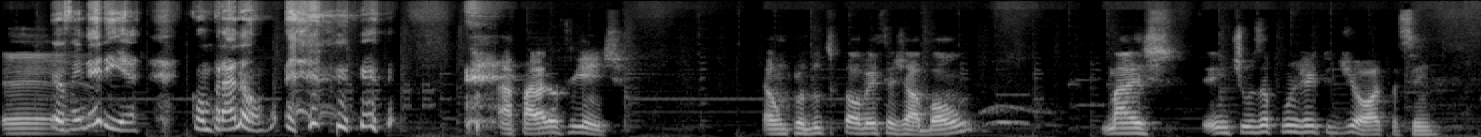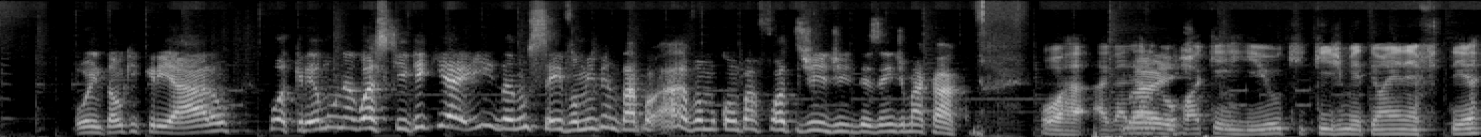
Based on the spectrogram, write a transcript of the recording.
É, Eu venderia. Comprar, não. A parada é o seguinte: é um produto que talvez seja bom, mas a gente usa por um jeito idiota, assim. Ou então que criaram. Pô, criamos um negócio que. O que, que é ainda? Não sei. Vamos inventar. Ah, vamos comprar fotos de, de desenho de macaco. Porra, a galera do Mas- Rock in Rio que quis meter um NFT,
